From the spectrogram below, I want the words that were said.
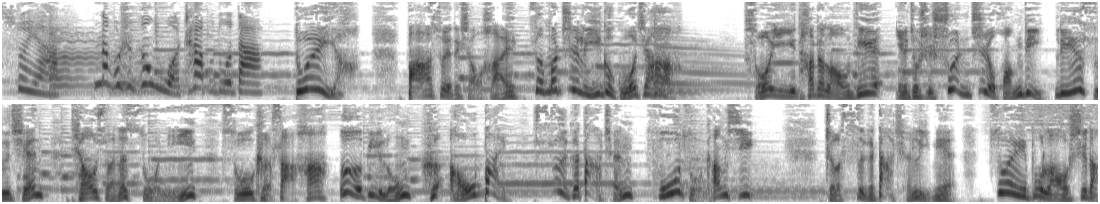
岁啊？那不是跟我差不多大？对呀，八岁的小孩怎么治理一个国家啊？所以，他的老爹，也就是顺治皇帝，临死前挑选了索尼、苏克萨哈、鄂必隆和鳌拜四个大臣辅佐康熙。这四个大臣里面，最不老实的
